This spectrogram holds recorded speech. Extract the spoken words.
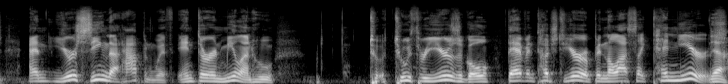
Mm-hmm. Yeah. and you're seeing that happen with Inter and Milan, who two, two three years ago they haven't touched Europe in the last like ten years. Yeah.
